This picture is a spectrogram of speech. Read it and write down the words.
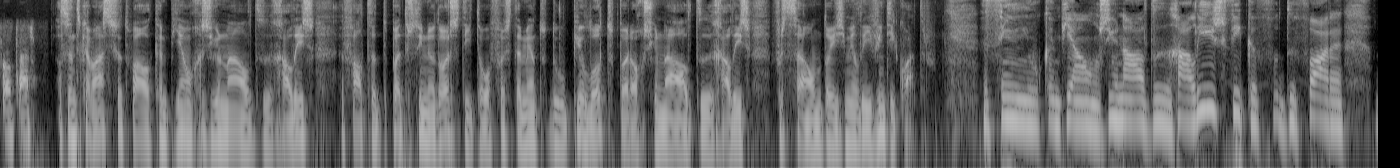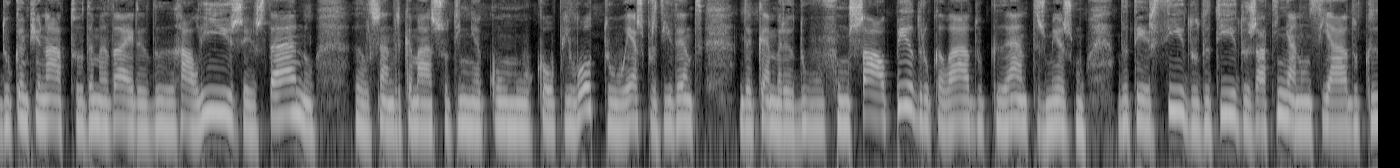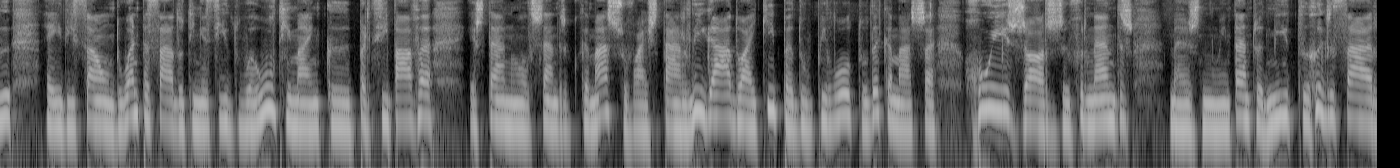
voltar. Alexandre Camacho, atual campeão regional de ralis, a falta de patrocinadores dita o afastamento do piloto para o regional de ralis versão 2024. Assim, o campeão regional de ralis fica de fora do campeonato da Madeira de ralis este ano. Alexandre Camacho tinha como co-piloto o ex-presidente da Câmara do Funchal, Pedro Calado, que antes mesmo de ter sido detido já tinha anunciado que a edição do ano passado tinha sido a última em que participava. Este ano, Alexandre Camacho vai estar ligado à equipa do piloto da Camacha, Rui Jorge Fernandes, mas, no entanto, admite regressar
